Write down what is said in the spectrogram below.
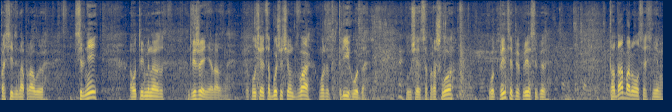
по силе на правую сильней, а вот именно движение разное. Получается, больше, чем два, может, три года, получается, прошло. Вот, в принципе, в принципе, тогда боролся с ним,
